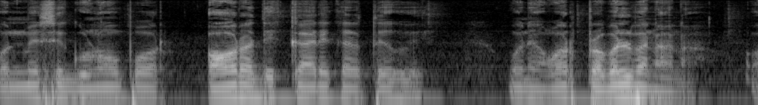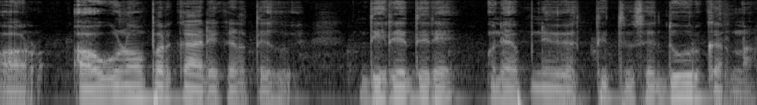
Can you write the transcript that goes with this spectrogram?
उनमें से गुणों पर और अधिक कार्य करते हुए उन्हें और प्रबल बनाना और अवगुणों पर कार्य करते हुए धीरे धीरे उन्हें अपने व्यक्तित्व से दूर करना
